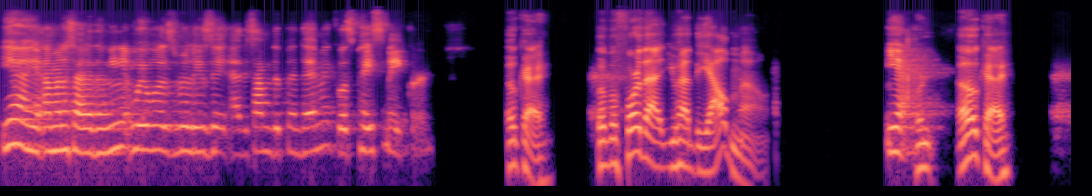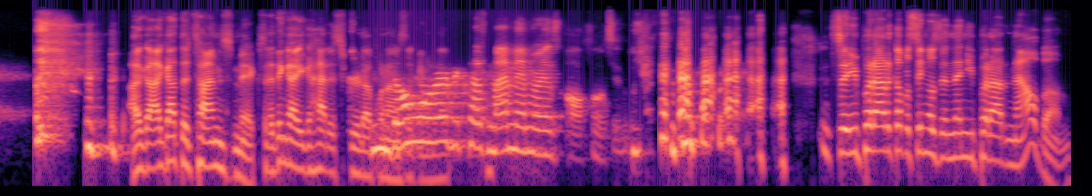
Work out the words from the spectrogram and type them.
Yeah, yeah. I'm gonna say the minute we was releasing at the time of the pandemic was Pacemaker. Okay. But before that, you had the album out. Yeah. Or, okay. I got I got the times mix. I think I had it screwed up when Don't I was. Don't worry, because my memory is awful too. so you put out a couple singles and then you put out an album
